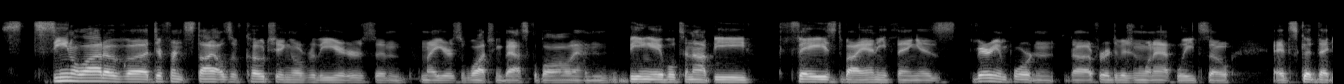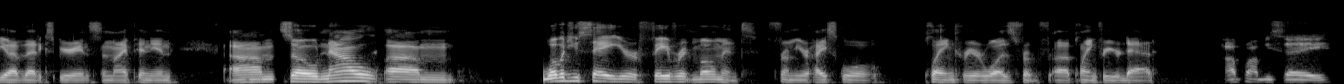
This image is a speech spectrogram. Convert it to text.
seen a lot of uh, different styles of coaching over the years and my years of watching basketball, and being able to not be phased by anything is very important uh, for a Division One athlete. So it's good that you have that experience, in my opinion. Um, so now, um, what would you say your favorite moment from your high school playing career was from uh, playing for your dad? I'll probably say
